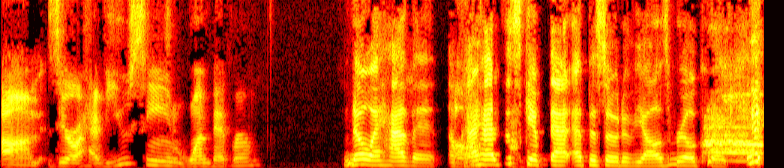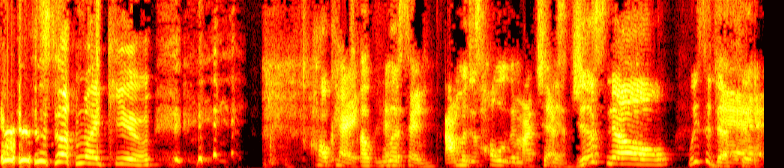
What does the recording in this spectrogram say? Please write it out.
Um, Xero, have you seen One Bedroom? No, I haven't. Okay. I had to skip that episode of y'all's real quick. it's on my queue. okay. Okay. Listen, I'm gonna just hold it in my chest. Yeah. Just know we suggest that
